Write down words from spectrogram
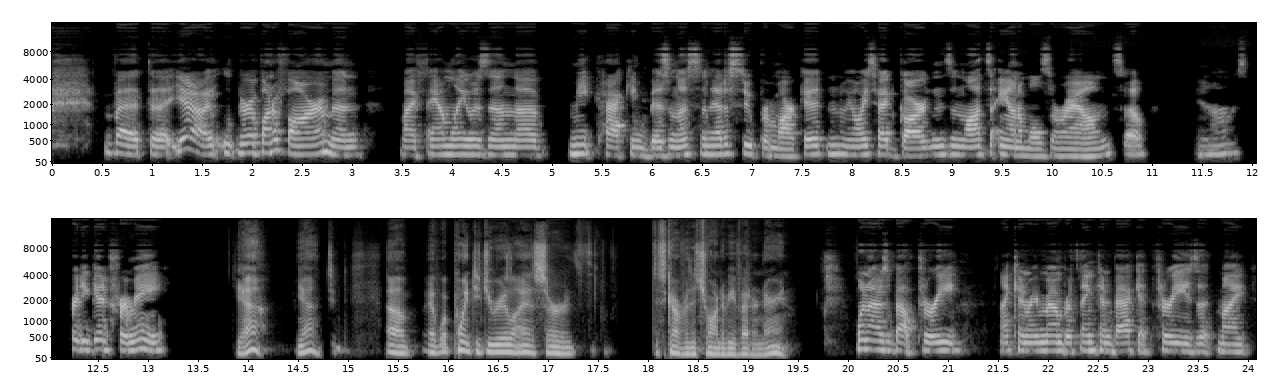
But uh, yeah, I grew up on a farm, and my family was in the meat packing business and had a supermarket, and we always had gardens and lots of animals around. So, you know, it was pretty good for me. Yeah, yeah. Uh, at what point did you realize or discover that you wanted to be a veterinarian? When I was about three. I can remember thinking back at three that my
